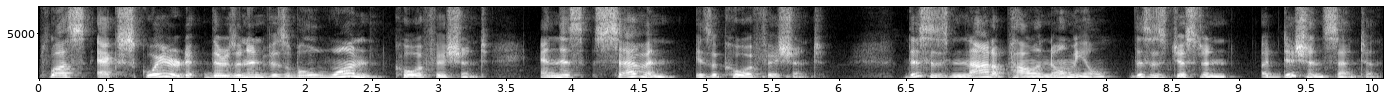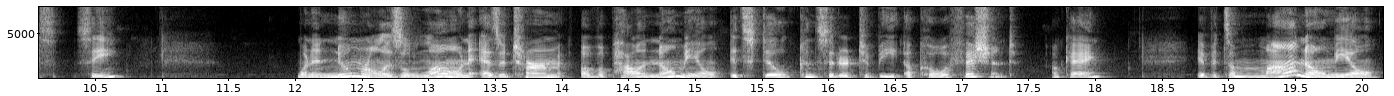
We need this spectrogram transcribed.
plus x squared, there's an invisible 1 coefficient. And this 7 is a coefficient. This is not a polynomial. This is just an addition sentence. See? When a numeral is alone as a term of a polynomial, it's still considered to be a coefficient. Okay? If it's a monomial,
